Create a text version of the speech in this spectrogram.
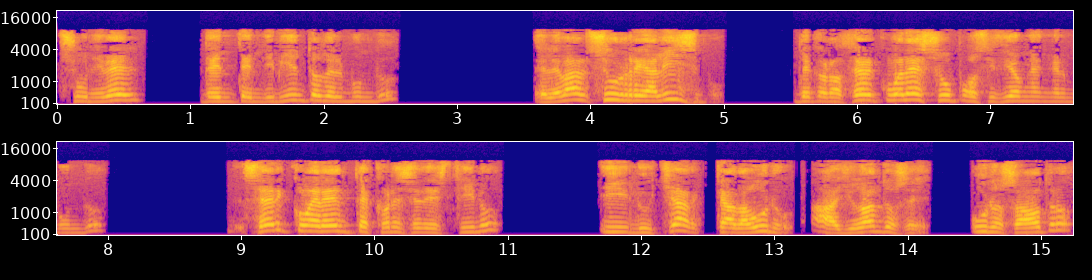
su nivel de entendimiento del mundo, elevar su realismo de conocer cuál es su posición en el mundo, ser coherentes con ese destino y luchar cada uno ayudándose unos a otros,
